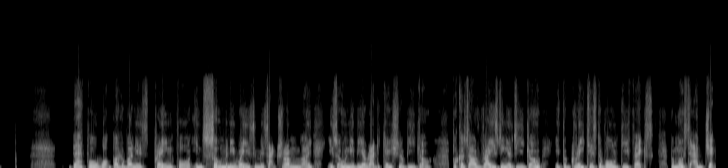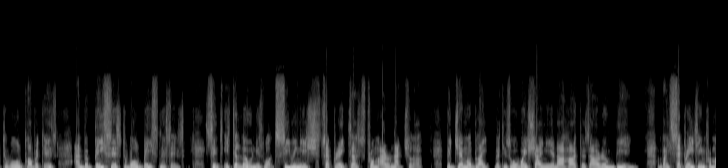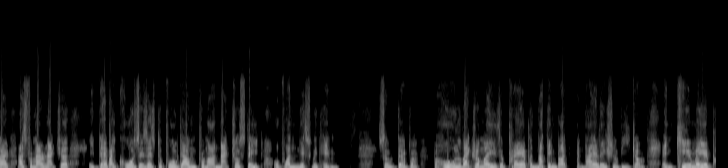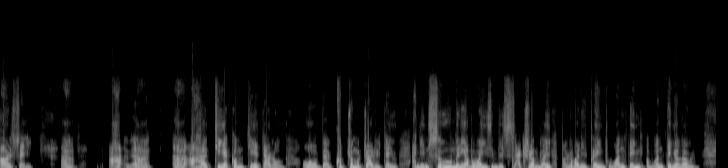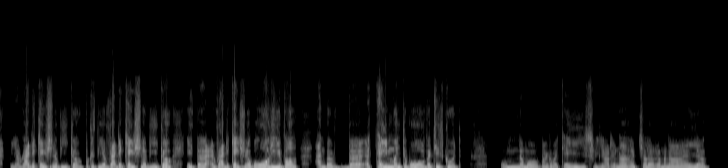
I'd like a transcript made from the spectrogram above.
Therefore, what Bhagavan is praying for in so many ways in this Aksharamala is only the eradication of ego, because our rising as ego is the greatest of all defects, the most abject of all poverties, and the basest of all basenesses, since it alone is what seemingly separates us from our Arunachala, the gem of light that is always shining in our heart as our own being. And by separating from our, us from Arunachala, it thereby causes us to fall down from our natural state of oneness with Him. So the, the whole of Aksharamala is a prayer for nothing but annihilation of ego. And Kirmaya Parse, uh, uh, uh, aha tiakum or uh. And in so many other ways in this Aksharamala, Bhagavan is praying for one thing and one thing alone the eradication of ego, because the eradication of ego is the eradication of all evil and the, the attainment of all that is good. Om Namo Bhagavate Sri Arunachala Ramanaya.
